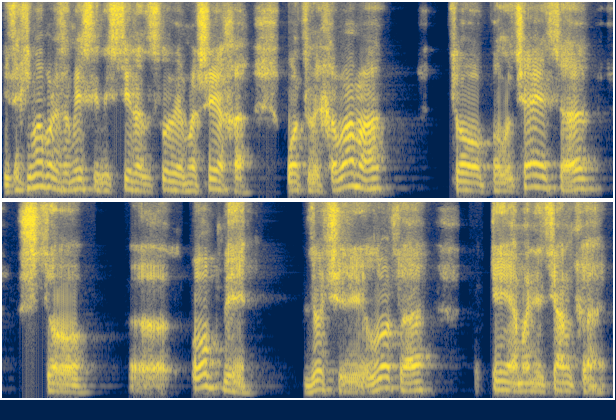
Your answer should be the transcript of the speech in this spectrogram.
И таким образом, если вести родословие Машеха от Рехавама, то получается, что э, обе дочери Лота и Амалитянка,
